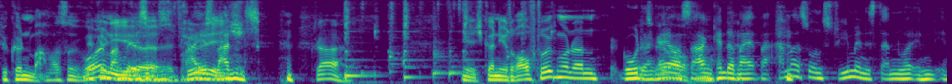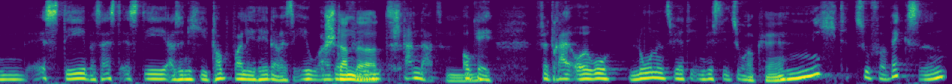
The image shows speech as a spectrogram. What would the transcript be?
Wir können machen, was wir Wir wollen. können machen, hier. das ist ein freies. Land. Klar. Hier, ich kann hier draufdrücken und dann. Gut, dann kann ich auch sagen, könnt ihr bei, bei Amazon streamen, ist dann nur in, in SD, was heißt SD? Also nicht die Top-Qualität, aber es ist EU. Standard. Standard. Okay. Für drei Euro lohnenswerte Investition. Okay. Nicht zu verwechseln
